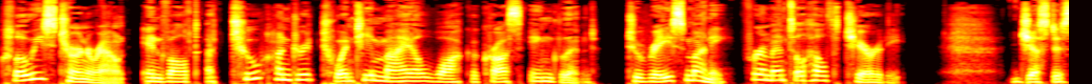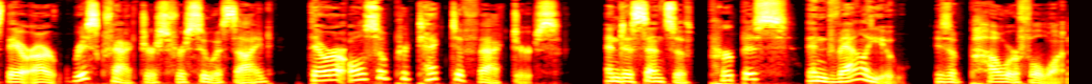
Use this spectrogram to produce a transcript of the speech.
Chloe's turnaround involved a 220 mile walk across England to raise money for a mental health charity. Just as there are risk factors for suicide, there are also protective factors, and a sense of purpose and value is a powerful one.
